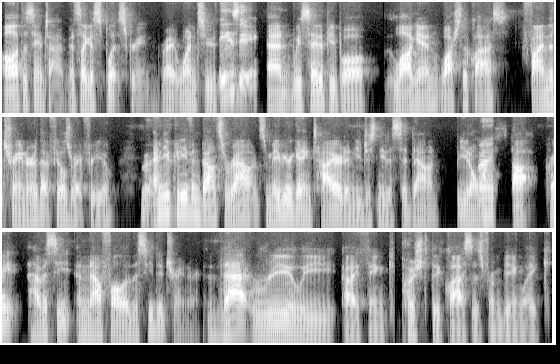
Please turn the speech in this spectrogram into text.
All at the same time. It's like a split screen, right? One, two, three. Easy. And we say to people, log in, watch the class, find the trainer that feels right for you. Right. And you could even bounce around. So maybe you're getting tired and you just need to sit down, but you don't right. want to stop great, have a seat and now follow the seated trainer. That really, I think, pushed the classes from being like,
